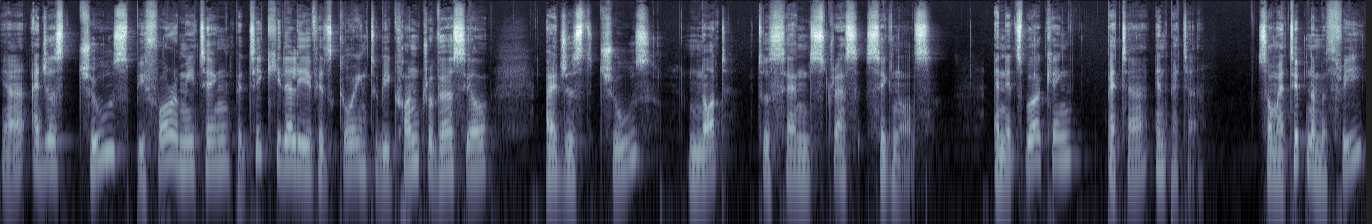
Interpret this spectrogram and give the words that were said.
Yeah, I just choose before a meeting, particularly if it's going to be controversial, I just choose not to send stress signals. And it's working better and better. So, my tip number three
